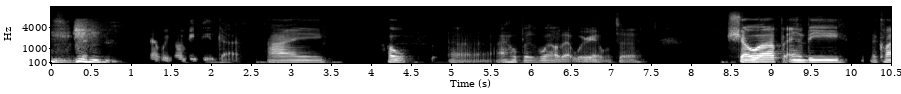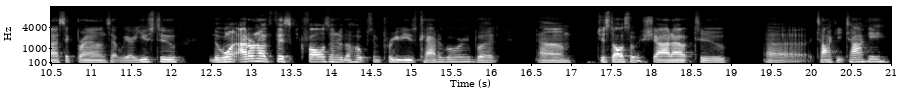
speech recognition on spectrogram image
that we're gonna beat these guys. I hope uh I hope as well that we're able to show up and be the classic Browns that we are used to. The one I don't know if this falls under the hopes and previews category, but um just also a shout out to uh Takitaki,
